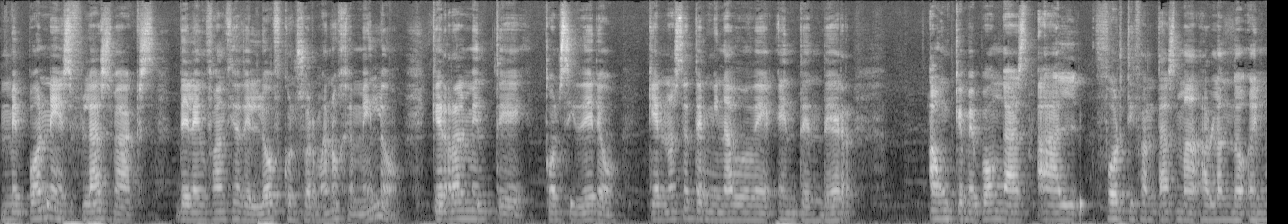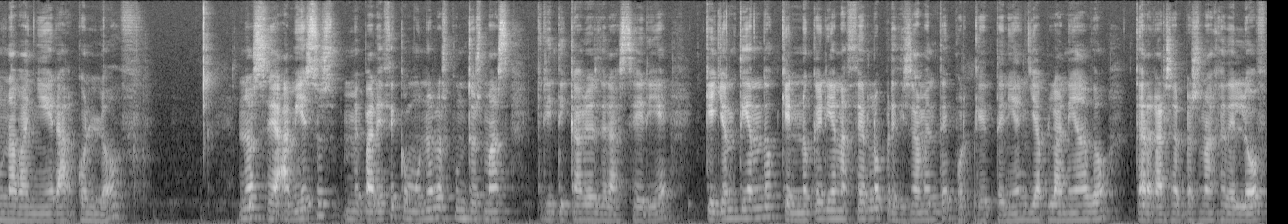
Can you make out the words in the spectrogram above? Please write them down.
me pones flashbacks de la infancia de Love con su hermano gemelo? Que realmente considero que no se ha terminado de entender aunque me pongas al Forti Fantasma hablando en una bañera con Love. No sé, a mí eso me parece como uno de los puntos más criticables de la serie, que yo entiendo que no querían hacerlo precisamente porque tenían ya planeado cargarse al personaje de Love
